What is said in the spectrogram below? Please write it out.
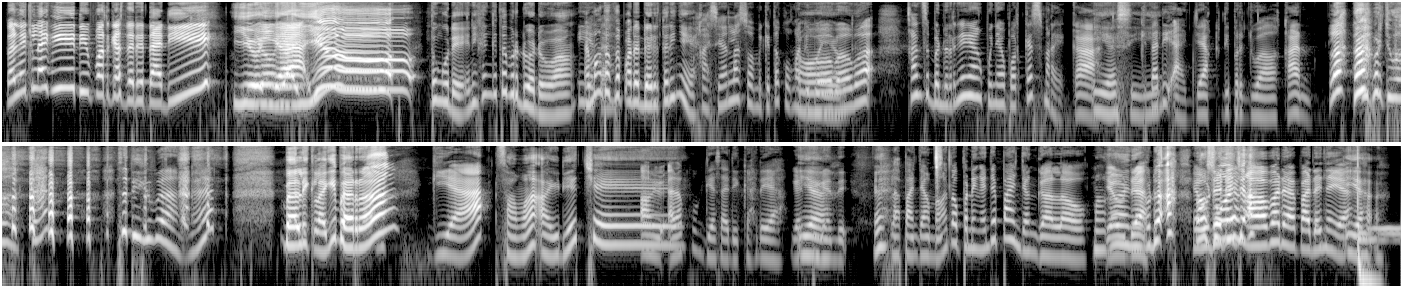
Balik lagi di podcast dari tadi. Yo Yo ya, yuk. Tunggu deh, ini kan kita berdua doang. Iya. Emang tetap ada dari tadinya ya? Kasihan lah suami kita kok nggak Oh, dibawa-bawa. Kan sebenarnya yang punya podcast mereka. Iya sih. Kita diajak, diperjualkan. Lah, diperjualkan? Sedih banget. Balik lagi bareng Gia, sama Aidia C. oh, anakku Gia Sadikah deh ya, Iya. ganti-ganti. Eh? Lah panjang banget openingannya panjang galau. Ya udah. udah ah, Ya udah deh, aja. nggak apa-apa deh padanya ya. Iya.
